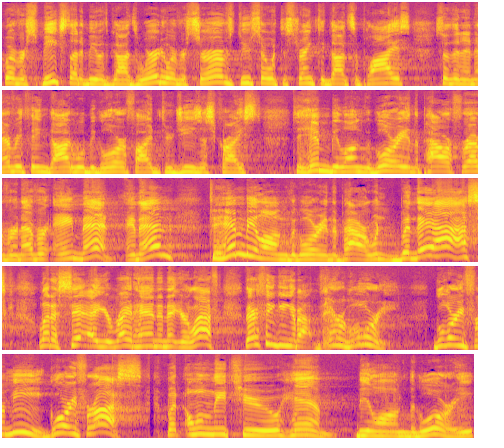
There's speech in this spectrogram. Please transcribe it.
Whoever speaks, let it be with God's word. Whoever serves, do so with the strength that God supplies, so that in everything God will be glorified through Jesus Christ. To him belong the glory and the power forever and ever. Amen. Amen. To him belong the glory and the power. When, when they ask, let us sit at your right hand and at your left, they're thinking about their glory. Glory for me, glory for us, but only to him belong the glory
